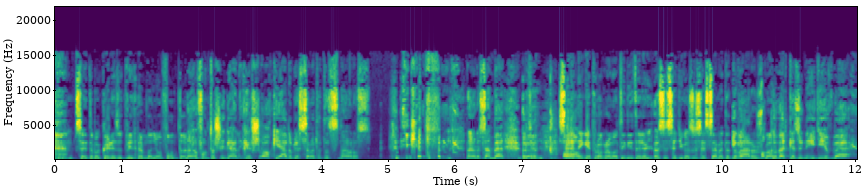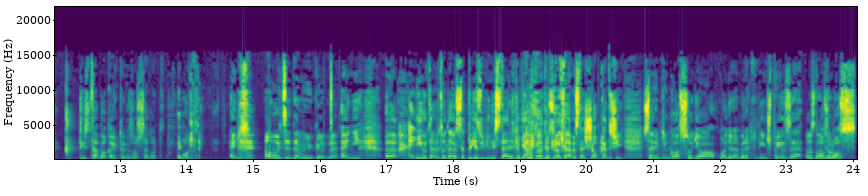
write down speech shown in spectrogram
szerintem a környezetvédelem nagyon fontos. Nagyon fontos, igen, és aki eldobja a szemetet, az nagyon rossz. Igen. Nagyon rossz ember. Úgyhogy szeretnék egy programot indítani, hogy összeszedjük az összes szemetet a igen, városban. A következő négy évben tisztába akarjuk tenni az országot. Pont. Ennyi. Amúgy szerintem működne. Ennyi. Ö, ennyi utána tudod, először pénzügyminiszternek egy átöltöző felvesztett sapkát, és így szerintünk az, hogy a magyar embereknek nincs pénze, Az az, az rossz,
